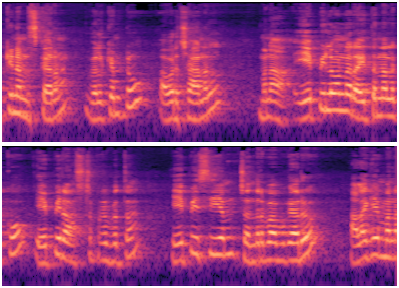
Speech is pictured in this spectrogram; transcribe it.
అందరికీ నమస్కారం. Welcome to our channel. మన ఏపీలో ఉన్న రైతన్నలకు ఏపీ రాష్ట్ర ప్రభుత్వం ఏపీ సీఎం చంద్రబాబు గారు అలాగే మన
